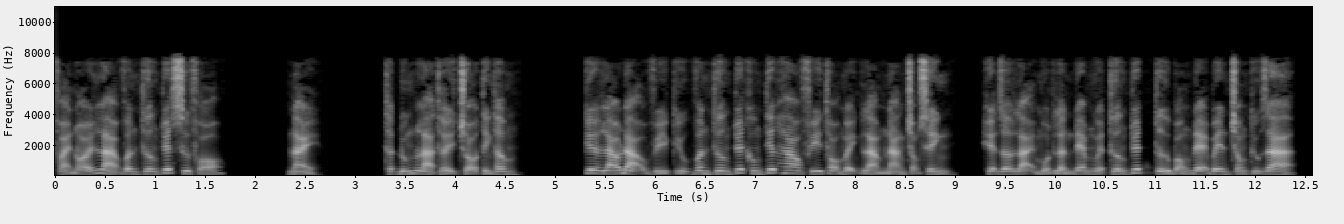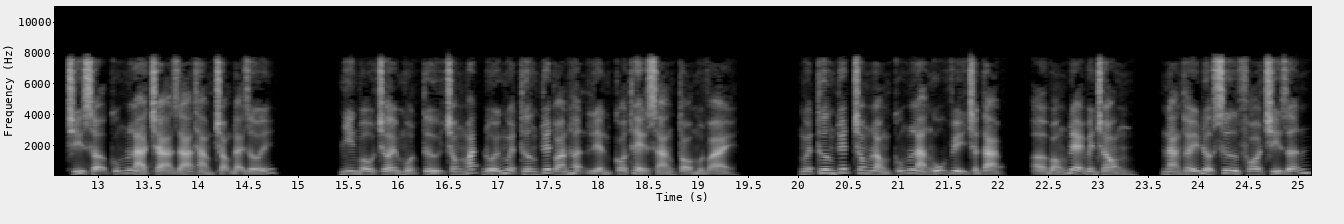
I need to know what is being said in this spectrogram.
phải nói là Vân Thương Tuyết sư phó. Này, thật đúng là thầy trò tình thâm. Kia lão đạo vì cứu Vân Thương Tuyết không tiếc hao phí thọ mệnh làm nàng trọng sinh, hiện giờ lại một lần đem Nguyệt Thương Tuyết từ bóng đè bên trong cứu ra, chỉ sợ cũng là trả giá thảm trọng đại giới. Nhìn bầu trời một tử trong mắt đối Nguyệt Thương Tuyết oán hận liền có thể sáng tỏ một vài. Nguyệt Thương Tuyết trong lòng cũng là ngũ vị trần tạp, ở bóng đè bên trong, nàng thấy được sư phó chỉ dẫn,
